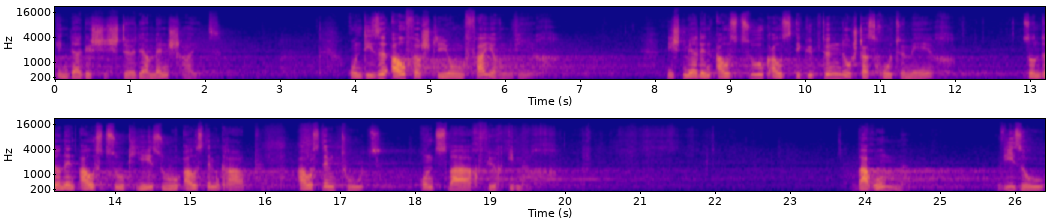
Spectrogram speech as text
in der Geschichte der Menschheit. Und diese Auferstehung feiern wir. Nicht mehr den Auszug aus Ägypten durch das Rote Meer, sondern den Auszug Jesu aus dem Grab, aus dem Tod, und zwar für immer. Warum? Wieso?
